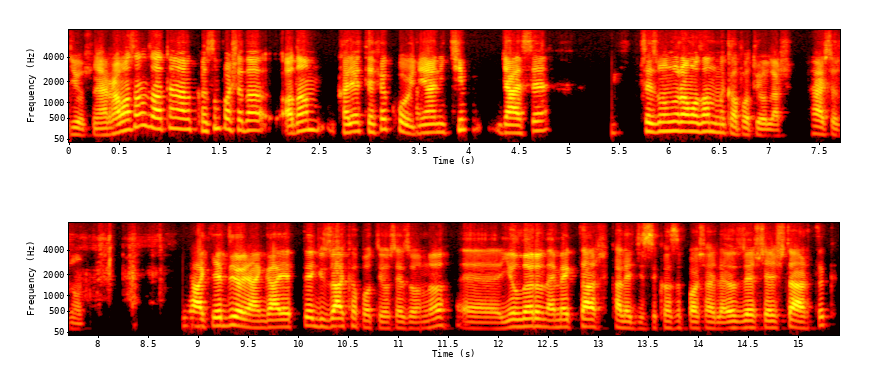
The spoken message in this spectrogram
diyorsun. Yani Ramazan zaten abi Kasımpaşa'da adam kaleye tefe koydu. Yani kim gelse sezonu Ramazan'la kapatıyorlar her sezon. Hak ediyor yani gayet de güzel kapatıyor sezonu. Ee, yılların emektar kalecisi Kasımpaşa ile özdeşleşti artık.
